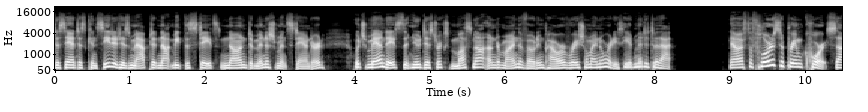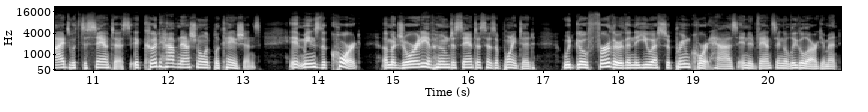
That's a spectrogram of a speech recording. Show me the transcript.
DeSantis conceded his map did not meet the state's non diminishment standard, which mandates that new districts must not undermine the voting power of racial minorities. He admitted to that. Now, if the Florida Supreme Court sides with DeSantis, it could have national implications. It means the court, a majority of whom DeSantis has appointed, would go further than the U.S. Supreme Court has in advancing a legal argument,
